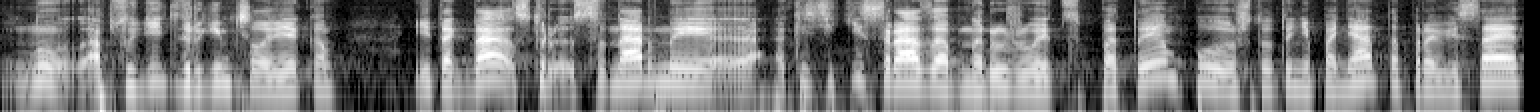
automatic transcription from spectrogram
ну, обсудить с другим человеком. И тогда сценарные э, косяки сразу обнаруживаются по темпу, что-то непонятно, провисает,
